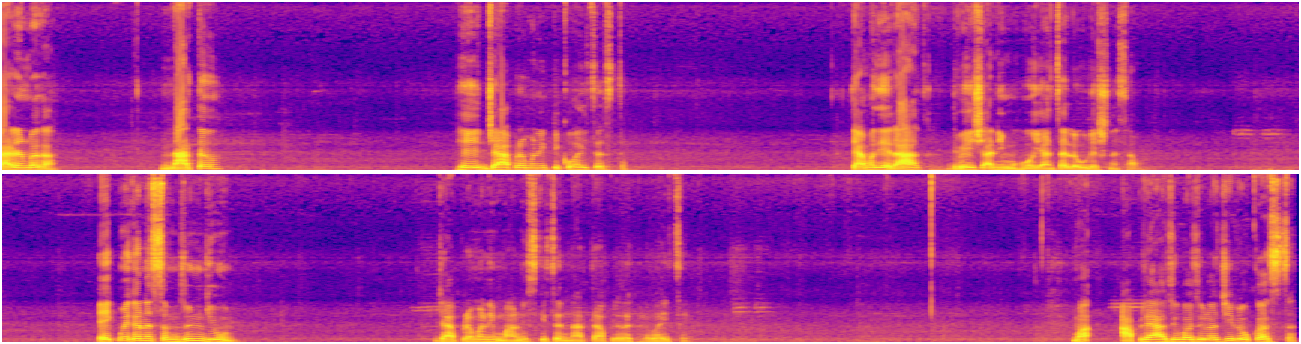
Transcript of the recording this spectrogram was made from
कारण बघा नातं हे ज्याप्रमाणे टिकवायचं असतं त्यामध्ये राग द्वेष आणि मोह यांचा लवलेश नसावा. एकमेकांना समजून घेऊन ज्याप्रमाणे माणुसकीचं नातं आपल्याला घडवायचं आहे मग आपल्या आजूबाजूला जी लोक असतात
